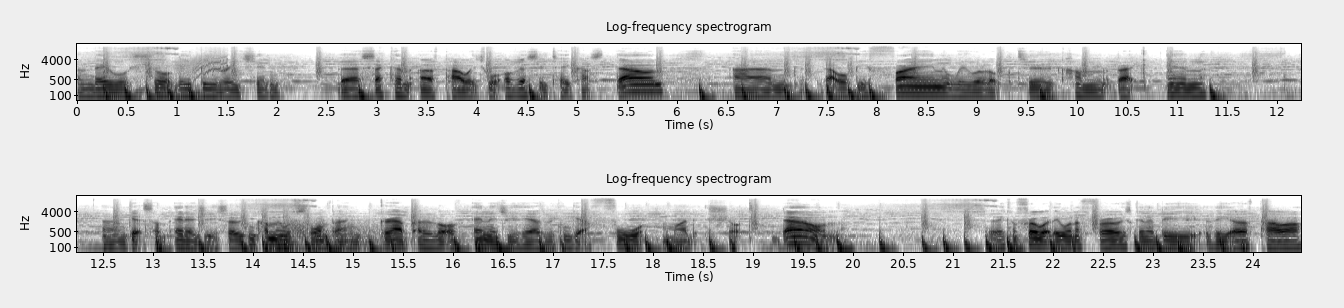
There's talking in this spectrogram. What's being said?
and they will shortly be reaching their second Earth Power, which will obviously take us down and that will be fine. We will look to come back in and get some energy. So we can come in with Swamp and grab a lot of energy here as we can get a full mud shot down. So they can throw what they want to throw. It's going to be the Earth Power.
